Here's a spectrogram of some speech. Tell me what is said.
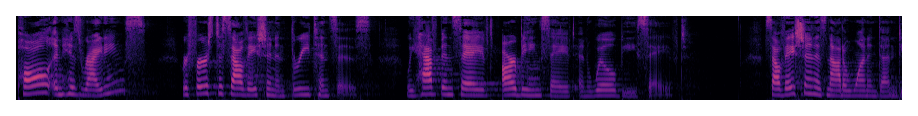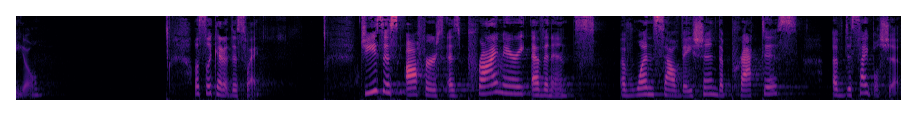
Paul, in his writings, refers to salvation in three tenses we have been saved, are being saved, and will be saved. Salvation is not a one and done deal. Let's look at it this way Jesus offers as primary evidence of one's salvation the practice of discipleship.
